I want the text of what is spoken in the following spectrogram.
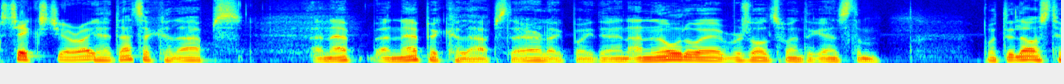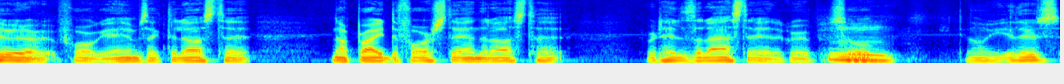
sixth, you're right. yeah, that's a collapse, an ep- an epic collapse there. Like by then, and I know the way results went against them, but they lost two their four games. Like they lost to Knockbride the first day, and they lost to Red Hills the last day of the group. So Mm. you know you lose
